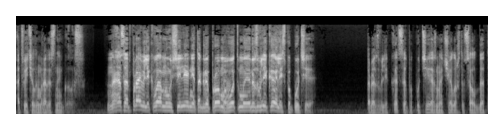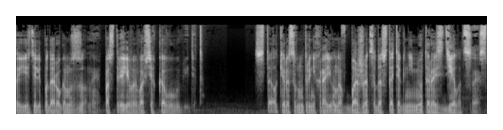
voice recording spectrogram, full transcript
Ответил им радостный голос. «Нас отправили к вам на усиление от агропрома, вот мы и развлекались по пути». Развлекаться по пути означало, что солдаты ездили по дорогам с зоны, постреливая во всех, кого увидят. Сталкеры с внутренних районов божатся достать огнемет и разделаться с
